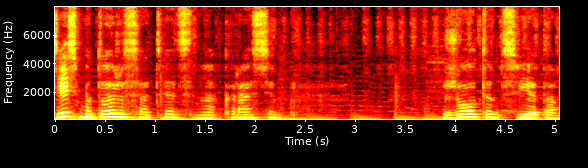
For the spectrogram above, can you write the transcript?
Здесь мы тоже, соответственно, красим желтым цветом.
